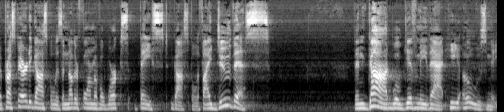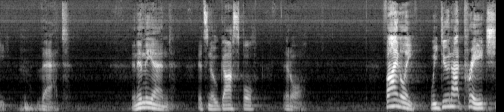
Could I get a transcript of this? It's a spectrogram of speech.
the prosperity gospel is another form of a works based gospel. If I do this, then God will give me that. He owes me that. And in the end, it's no gospel at all. Finally, we do not preach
